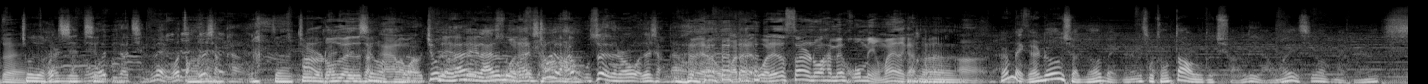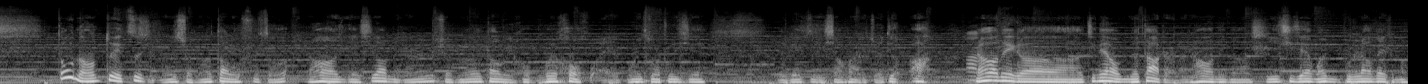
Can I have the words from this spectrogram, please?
对舅舅还是年轻我，比较前卫，我早就想开了。对，啾啾二十多岁就想开了吗？九九还未来的路还长啊九九还五岁的时候我就想开了。对 我这我这都三十多还没活明白的感觉嗯啊，反正每个人都有选择每个人不同道路的权利啊。我也希望每个人都能对自己的选择道路负责，然后也希望每个人选择的道路以后不会后悔，不会做出一些违背自己想法的决定啊。啊然后那个今天我们就到这儿了。然后那个十一期间，我也不知道为什么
